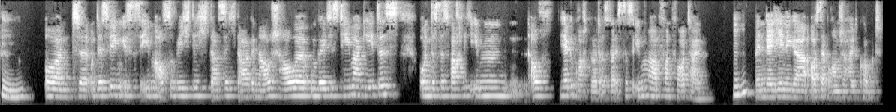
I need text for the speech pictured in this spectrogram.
Mhm. Und, äh, und deswegen ist es eben auch so wichtig, dass ich da genau schaue, um welches Thema geht es und dass das fachlich eben auch hergebracht wird. Also da ist das immer von Vorteil, mhm. wenn derjenige aus der Branche halt kommt.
